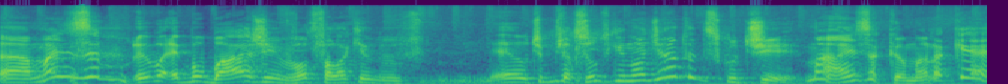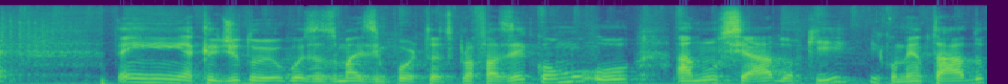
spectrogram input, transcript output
Ah, mas é, é- bobagem, volto a falar que é o tipo de assunto que não adianta discutir. Mas a Câmara quer. Tem, acredito eu, coisas mais importantes para fazer, como o anunciado aqui e comentado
